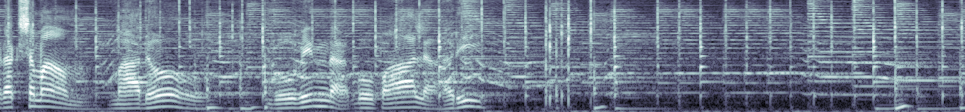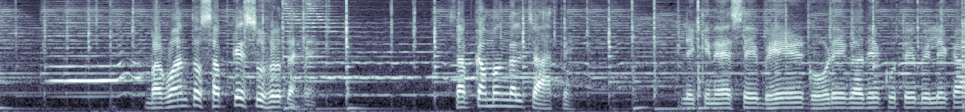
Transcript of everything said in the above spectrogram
रक्षमाम माधो, गोविंद, गोपाल, हरि। भगवान तो सबके सुहृद हैं, सबका मंगल चाहते हैं। लेकिन ऐसे भेड़, घोड़े, गधे, कुत्ते, बिल्ले का,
